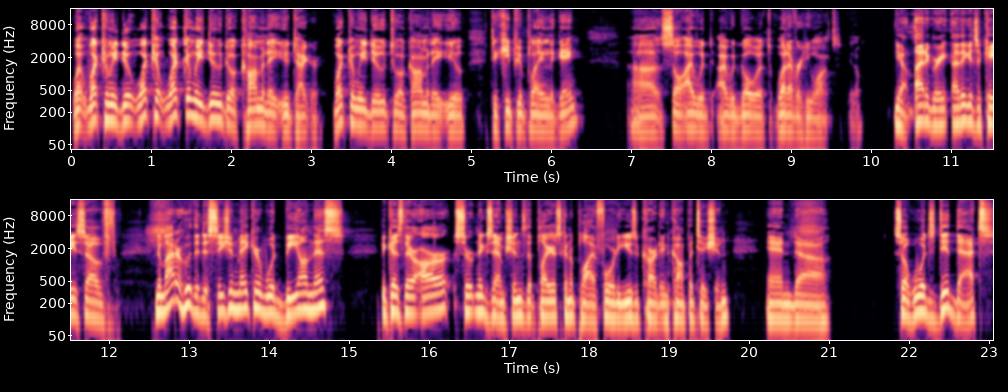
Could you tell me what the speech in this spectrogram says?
What what can we do? What can what can we do to accommodate you, Tiger? What can we do to accommodate you to keep you playing the game? Uh, so I would I would go with whatever he wants. You know. Yeah, I'd agree. I think it's a case of no matter who the decision maker would be on this, because there are certain exemptions that players can apply for to use a card in competition, and uh, so Woods did that.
